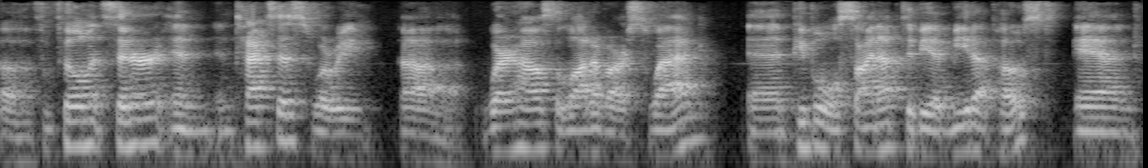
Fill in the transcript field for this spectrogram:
a, fulfillment center in, in Texas where we uh, warehouse a lot of our swag, and people will sign up to be a meetup host. And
